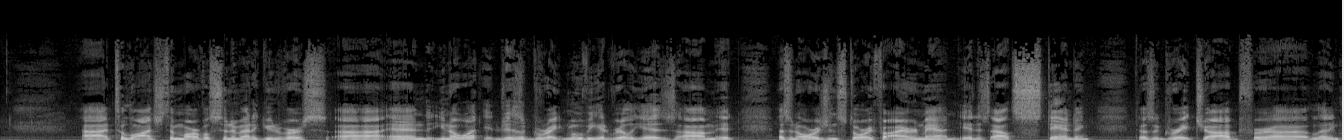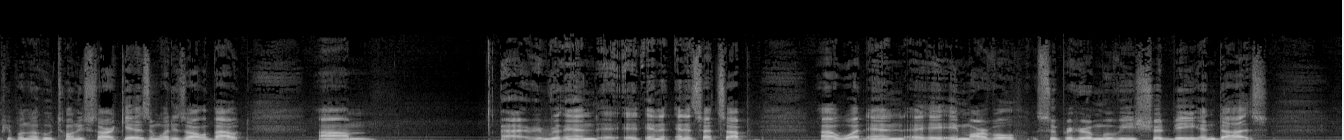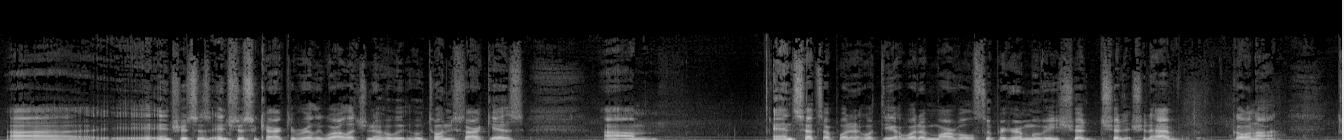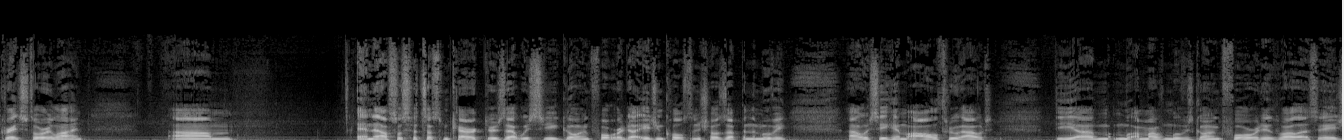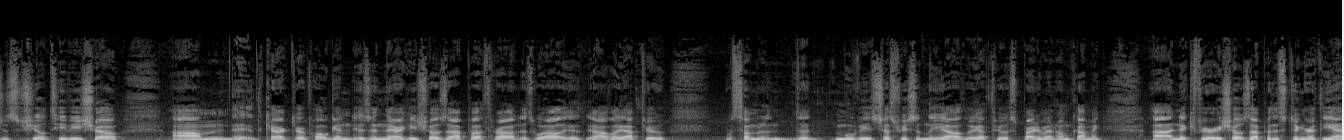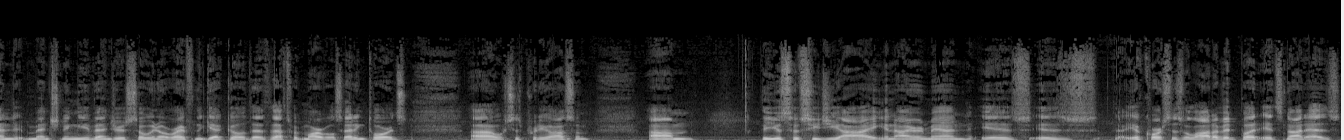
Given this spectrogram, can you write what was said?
uh, to launch the Marvel Cinematic Universe. Uh, and you know what? It is a great movie. It really is. Um, it as an origin story for Iron Man. It is outstanding. Does a great job for uh, letting people know who Tony Stark is and what he's all about. Um, uh, and it, and it and it sets up uh, what an a, a, Marvel superhero movie should be and does. Uh, introduces introduces a character really well, let you know who who Tony Stark is, um, and sets up what a, what the what a Marvel superhero movie should should should have going on. Great storyline, um, and it also sets up some characters that we see going forward. Uh, Agent Coulson shows up in the movie. Uh, we see him all throughout the uh, Marvel movies going forward, as well as the Agents of Shield TV show. Um, the, character of Hogan is in there. He shows up uh, throughout as well, uh, all the way up through some of the, the, movies just recently, all the way up through Spider-Man: Homecoming. Uh, Nick Fury shows up in the stinger at the end, mentioning the Avengers, so we know right from the get-go that that's what Marvel's heading towards, uh, which is pretty awesome. Um, the use of CGI in Iron Man is is of course there's a lot of it, but it's not as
